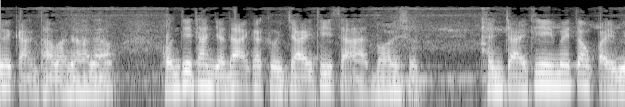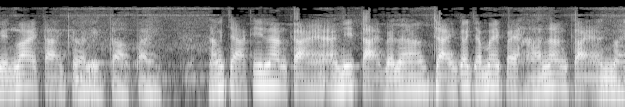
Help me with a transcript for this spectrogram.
ด้วยการภาวนาแล้ว ผลที่ท่านจะได้ก็คือใจที่สะอาดบริสุทธิ์เป็นใจที่ไม่ต้องไปเวียนว่ายตายเกิดอีกต่อไป หลังจากที่ร่างกายอันนี้ตายไปแล้ว ใจก็จะไม่ไปหาร่างกายอันใหม่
